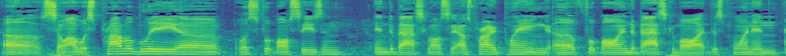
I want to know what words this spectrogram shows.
Uh, so I was probably uh, was football season into basketball. So I was probably playing uh, football into basketball at this point in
